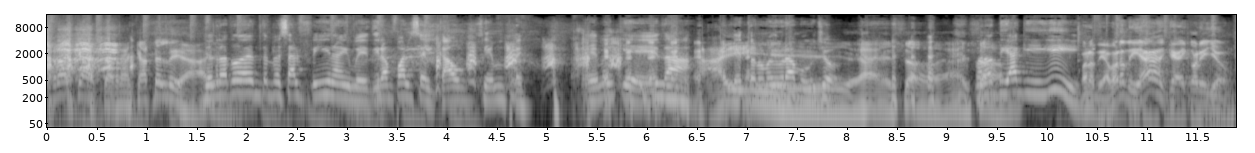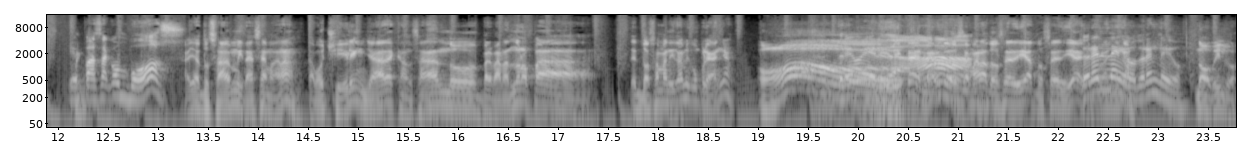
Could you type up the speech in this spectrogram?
arrancaste, arrancaste el día. Yo trato de empezar fina y me tiran para el cercado siempre. Déjeme quieta. Ay, que esto no me dura mucho. eso, eso. Buenos días, Gigi. Buenos días, buenos días. ¿Qué hay, Corillo? ¿Qué pasa con vos? Ah, ya tú sabes, mitad de semana. Estamos chilling ya, descansando, preparándonos para dos semanitas de mi cumpleaños. ¡Oh! Entre verdad. ¿Viste? Menos de dos semanas, 12 días, 12 días. ¿Tú eres. Leo? ¿Tú eres Leo? No, Virgo.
